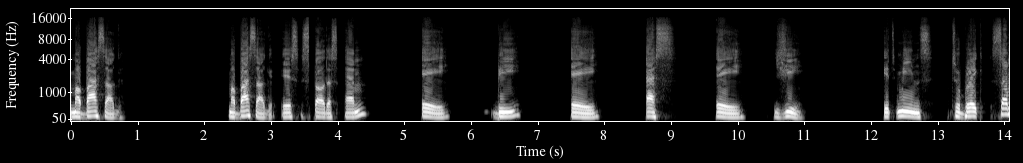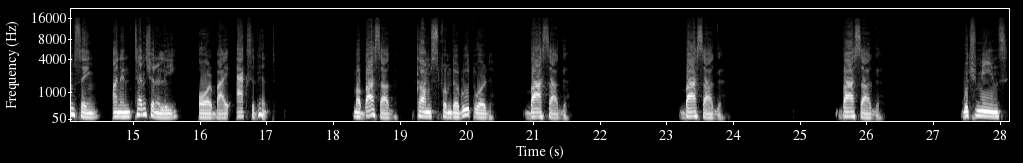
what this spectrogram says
Mabasag. Mabasag is spelled as M A B A S A G. It means to break something unintentionally or by accident. Mabasag comes from the root word basag. Basag. Basag, which means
